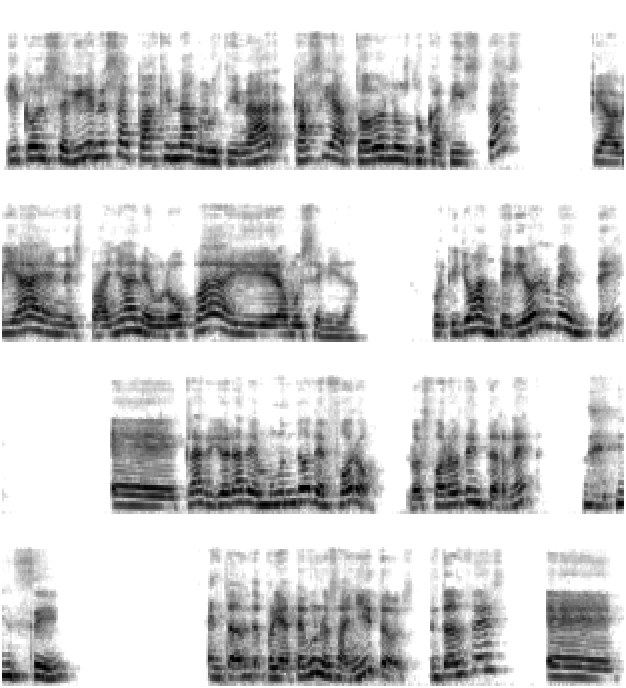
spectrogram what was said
Y conseguí en esa página aglutinar casi a todos los ducatistas que había en España, en Europa y era muy seguida. Porque yo anteriormente, eh, claro, yo era de mundo de foro, los foros de Internet. Sí. Entonces, pues ya tengo unos añitos. Entonces, eh,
